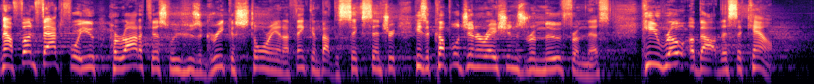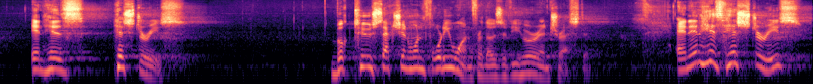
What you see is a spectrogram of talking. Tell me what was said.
Now, fun fact for you Herodotus, who's a Greek historian, I think about the sixth century, he's a couple generations removed from this. He wrote about this account in his histories. Book 2, section 141, for those of you who are interested. And in his histories,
